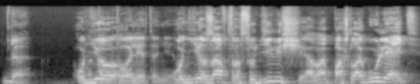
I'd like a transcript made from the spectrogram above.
Да. У А нее, туалета нет. У нее завтра судилище, она пошла гулять.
